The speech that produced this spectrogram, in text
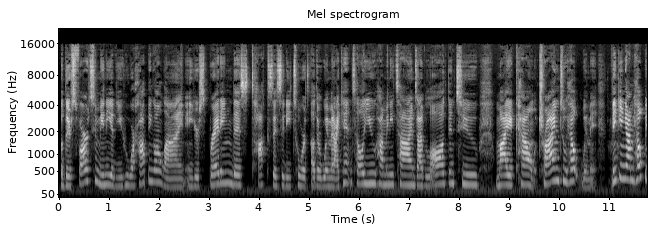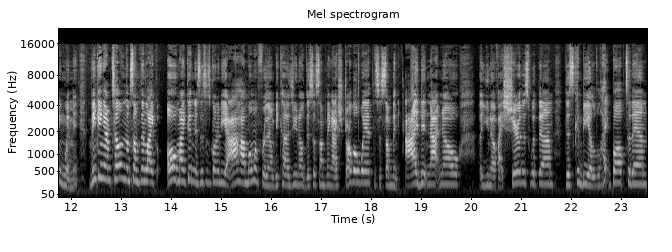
But there's far too many of you who are hopping online and you're spreading this toxicity towards other women. I can't tell you how many times I've logged into my account trying to help women, thinking I'm helping women, thinking I'm telling them something like, oh my goodness, this is going to be an aha moment for them because, you know, this is something I struggle with. This is something I did not know. Uh, you know, if I share this with them, this can be a light bulb to them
